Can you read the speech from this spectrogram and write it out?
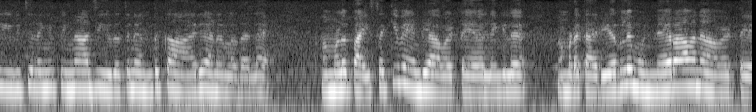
ജീവിച്ചില്ലെങ്കിൽ പിന്നെ ആ ജീവിതത്തിന് എന്ത് കാര്യമാണുള്ളത് അല്ലേ? നമ്മൾ പൈസയ്ക്ക് വേണ്ടി ആവട്ടെ അല്ലെങ്കിൽ നമ്മുടെ കരിയറിൽ മുന്നേറാവാനാവട്ടെ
